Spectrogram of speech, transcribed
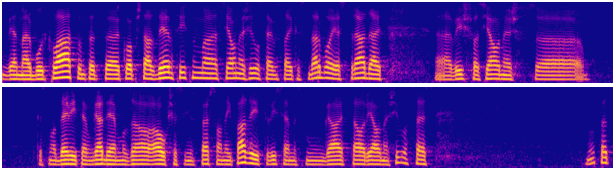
vienmēr būt klāt. Tad, uh, kopš tās dienas īstenībā es jauniešu izlasēm esmu darbojies, strādājis. Uh, visus šos jauniešus uh, kas no 9 gadiem uz augšu es viņus personīgi pazīstu. Visiem esmu gājis cauri jauniešu izlasēs. Nu, tad,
